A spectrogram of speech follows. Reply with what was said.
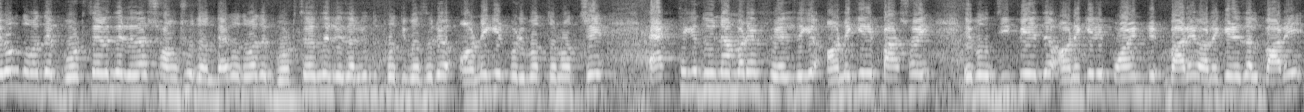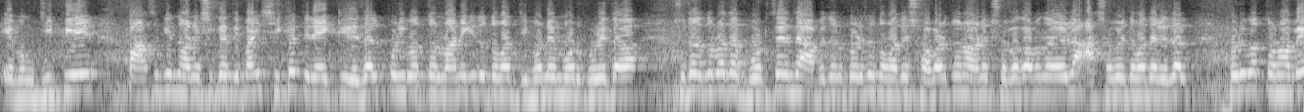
এবং তোমাদের বোর্ড চ্যালেঞ্জের রেজাল্ট সংশোধন। দেখো, তোমাদের বোর্ড চ্যালেঞ্জের রেজাল্ট কিন্তু প্রতি বছরে অনেকের পরিবর্তন হচ্ছে। এক থেকে দুই নম্বরে ফেল থেকে অনেকেরই পাস হয় এবং জিপিএতে অনেকেরই পয়েন্ট বাড়ে, অনেকের রেজাল্ট বাড়ে এবং জিপিএ পাসও কিন্তু অনেক শিক্ষার্থী পাই শিক্ষার্থীরা একটি রেজাল্ট পরিবর্তন মানে কিন্তু তোমার জীবনে মোড় ঘুরে দেওয়া। সুতরাং তোমরা যা বোর্ড চ্যালেঞ্জে আবেদন করেছ, তোমাদের সবার জন্য অনেক শুভকামনা রইল। আশা করি তোমাদের রেজাল্ট পরিবর্তন হবে।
